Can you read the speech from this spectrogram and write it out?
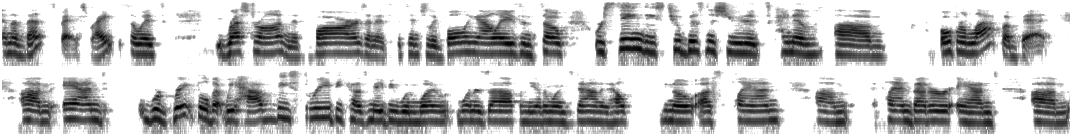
an event space, right? So it's restaurant and it's bars and it's potentially bowling alleys, and so we're seeing these two business units kind of um, overlap a bit. Um, and we're grateful that we have these three because maybe when one one is up and the other one's down, it helps you know us plan um, plan better and um,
